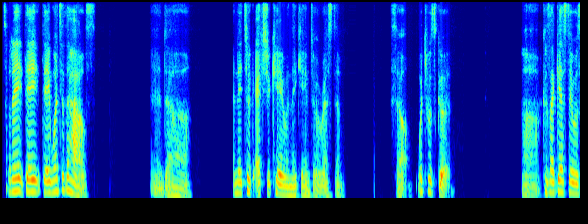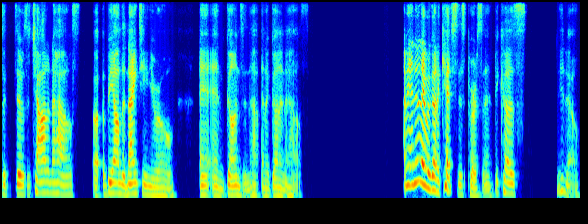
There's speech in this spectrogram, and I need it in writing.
so they they they went to the house and uh and they took extra care when they came to arrest him so which was good because uh, I guess there was a there was a child in the house uh, beyond the 19 year old and, and, guns in the, and a gun in the house. I mean, I knew they were going to catch this person because, you know.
